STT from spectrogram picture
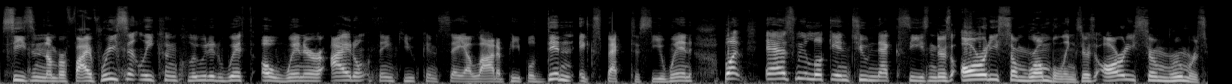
Season number 5 recently concluded with a winner. I don't think you can say a lot of people didn't expect to see win, but as we look into next season, there's already some rumblings, there's already some rumors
